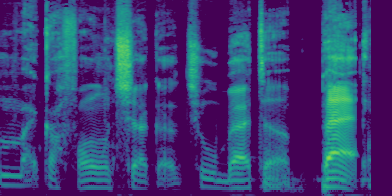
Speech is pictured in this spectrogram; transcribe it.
Microphone checker, two back to back.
